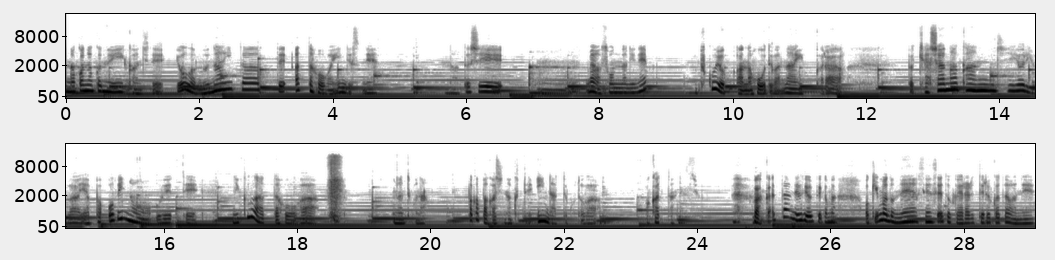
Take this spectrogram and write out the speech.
なかなかねいい感じで要は胸板ってあった方がいいんですね。私うんまあそんなにねふくよかな方ではないからやっぱ華奢な感じよりはやっぱ帯の上って肉があった方が何て言うかなパカパカしなくていいんだって分かったんですよ。っていうかまあお着物ね先生とかやられてる方はね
